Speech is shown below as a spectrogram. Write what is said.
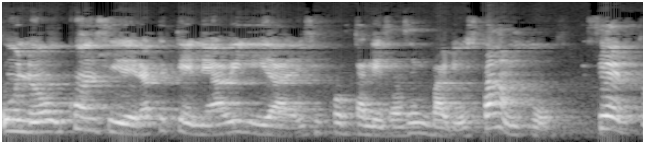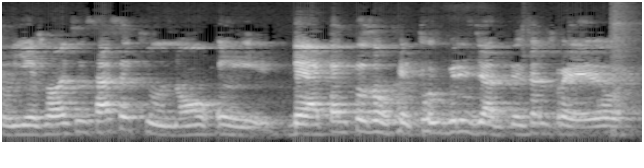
uno considera que tiene habilidades y fortalezas en varios campos, ¿cierto? Y eso a veces hace que uno eh, vea tantos objetos brillantes alrededor.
